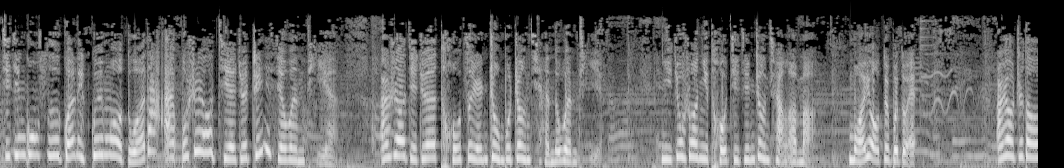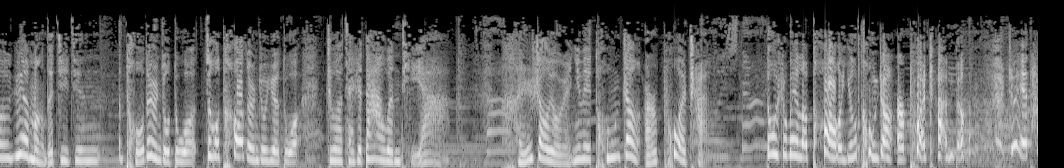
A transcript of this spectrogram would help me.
基金公司管理规模有多大？哎，不是要解决这些问题，而是要解决投资人挣不挣钱的问题。你就说你投基金挣钱了吗？没有，对不对？而要知道，越猛的基金投的人就多，最后套的人就越多，这才是大问题呀！很少有人因为通胀而破产。都是为了跑赢通胀而破产的，这也太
